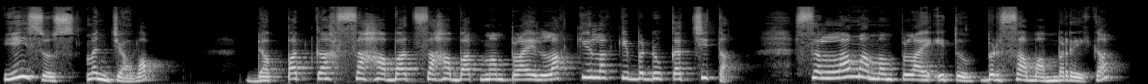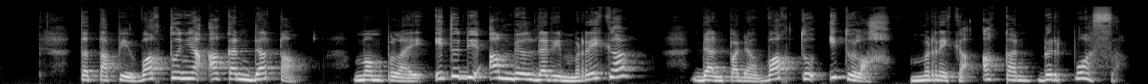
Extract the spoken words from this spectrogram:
Yesus menjawab, Dapatkah sahabat-sahabat mempelai laki-laki berduka cita selama mempelai itu bersama mereka? Tetapi waktunya akan datang, mempelai itu diambil dari mereka, dan pada waktu itulah mereka akan berpuasa.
